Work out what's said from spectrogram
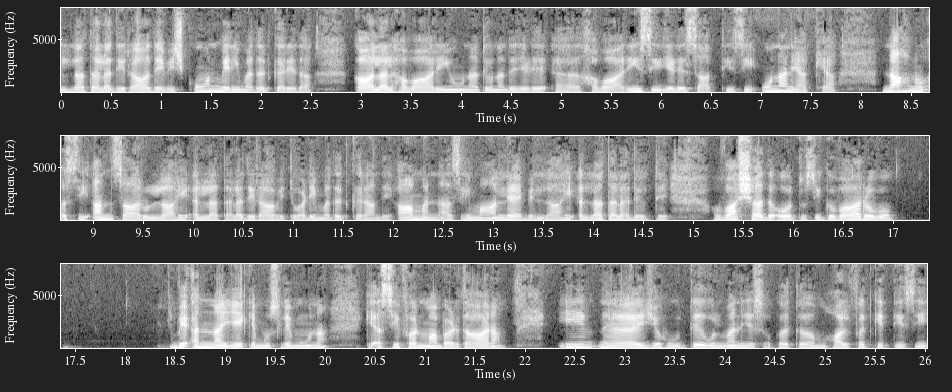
ਅੱਲਾਹ ਤਾਲਾ ਦੀ ਰਾਹ ਦੇ ਵਿੱਚ ਕੌਣ ਮੇਰੀ ਮਦਦ ਕਰੇਗਾ ਕਾਲ ਅਲ ਹਵਾਰੀਉਨ ਅਤੇ ਉਹਨਾਂ ਦੇ ਜਿਹੜੇ ਹਵਾਰੀ ਸੀ, ਜਿਹੜੇ ਸਾਥੀ ਸੀ, ਉਹਨਾਂ ਨੇ ਆਖਿਆ, ਨਾਹਨੂ ਅਸੀਂ ਅਨਸਾਰੁল্ਲਾਹ ਅੱਲਾਹ ਤਾਲਾ ਦੀ ਰਾਹ ਵਿੱਚ ਤੁਹਾਡੀ ਮਦਦ ਕਰਾਂਦੇ ਆਮੰਨਾ ਅਸੀਂ ਮੰਨ ਲਿਆ ਬਿੱਲਾਹ, ਅੱਲਾਹ ਤਾਲਾ ਦੇ ਉੱਤੇ। ਵਾਸ਼ਦ ਔਰ ਤੁਸੀਂ ਗਵਾਹ ਰਹੋ بے انا یہ کہ مسلمون کہ اسی فرما بردار ہاں۔ ਇਹ ਅਹ, ਯਹੂਦ ਉਲਮਾ ਨੇ ਜਿਸ ਵਕਤ ਮੁਖਾਲਫਤ ਕੀਤੀ ਸੀ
